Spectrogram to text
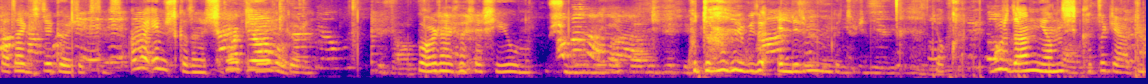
Zaten gidince göreceksiniz. Ama en üst katına çıkın Bak ki yavrum. görün. Bu arada arkadaşlar şeyi unutmuşum almayı. Kutu almayı bir de ellerimi mi götüreceğim? Yok. Buradan yanlış kata geldim.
